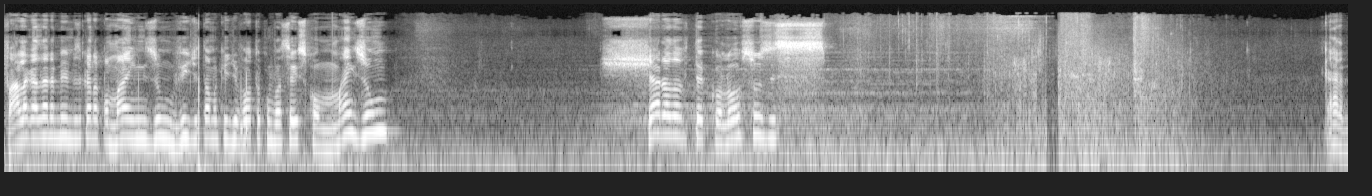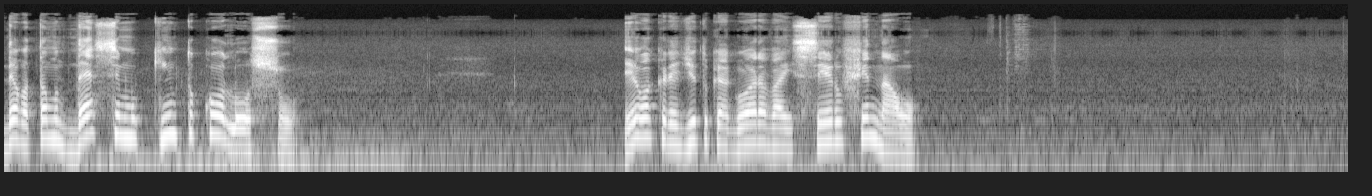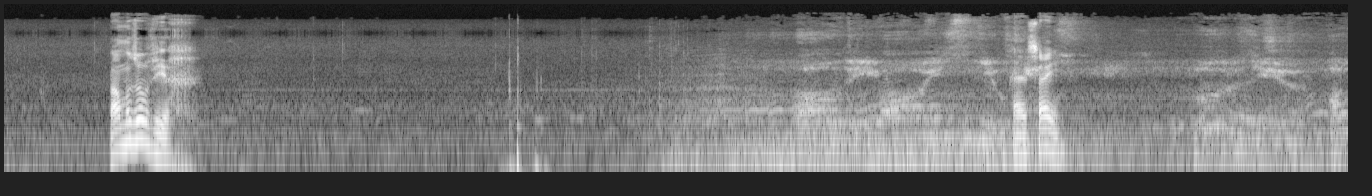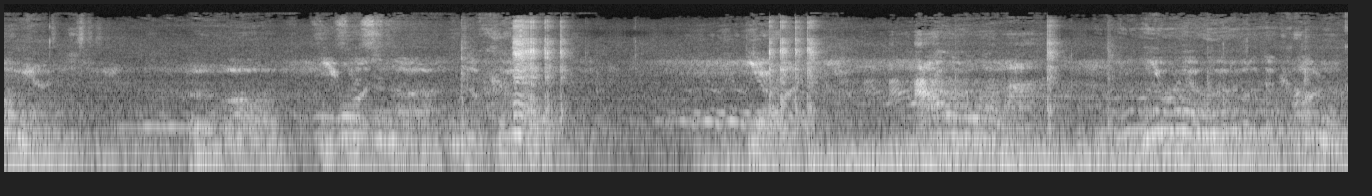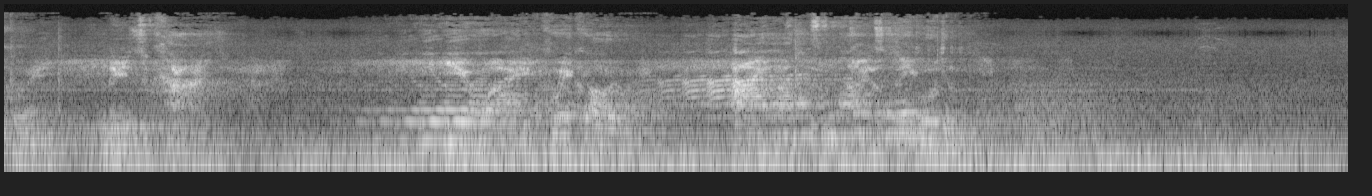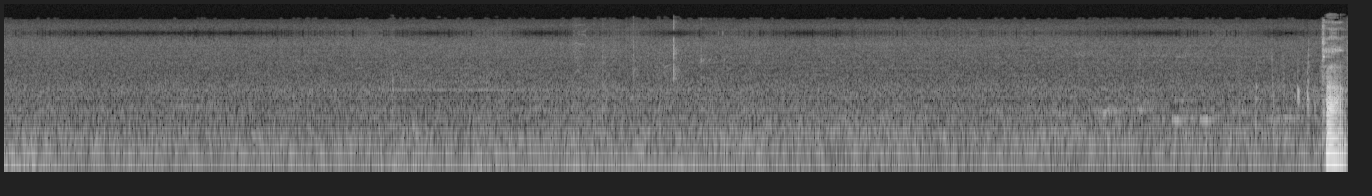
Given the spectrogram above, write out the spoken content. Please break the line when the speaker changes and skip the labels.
Fala galera, bem-vindos ao canal com mais um vídeo, estamos aqui de volta com vocês com mais um Shadow of the Colossus Cara, derrotamos o 15 Colosso. Eu acredito que agora vai ser o final. Vamos ouvir É isso aí.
